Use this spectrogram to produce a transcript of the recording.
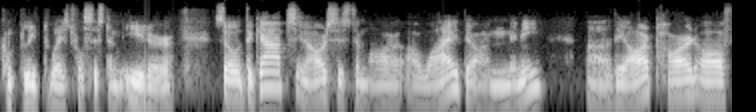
complete wasteful system either. So the gaps in our system are, are wide. There are many. Uh, they are part of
